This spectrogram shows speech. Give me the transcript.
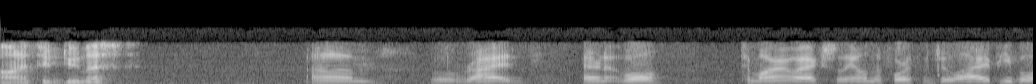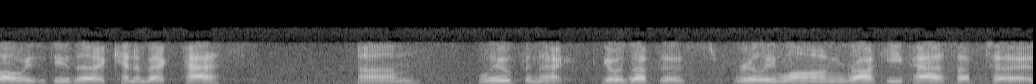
on a to do list? Um, rides. I don't know. Well, tomorrow actually on the Fourth of July, people always do the Kennebec Pass um, loop, and that goes up this really long rocky pass up to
